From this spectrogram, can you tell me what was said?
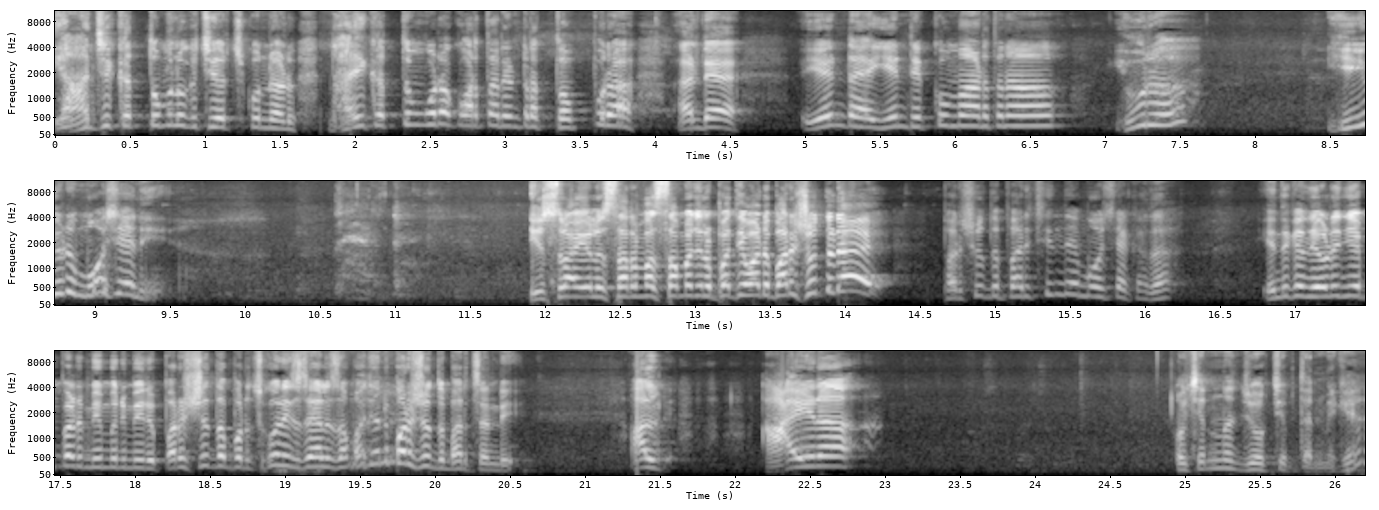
యాజకత్వంలోకి చేర్చుకున్నాడు. నాయకత్వం కూడా కొడతారేంట్రా? తప్పురా. అంటే ఏంట ఏంటి ఎక్కువ మాడుతున్నా ఎవరు? ఈయుడు మోసేని. ఇస్రాయేల్ సర్వ సమాజంలో ప్రతివాడు పరిశుద్ధుడే! పరిశుద్ధ పరిచిందే మోసే కదా. ఎందుకని దేవుడు ఏం చెప్పాడు? మిమ్మల్ని మీరు పరిశుద్ధపరచుకొని ఇస్రాయేల్ సమాజాన్ని పరిశుద్ధపరచండి. వాళ్ళు ఆయన ఒక చిన్న జోక్ చెప్తాను మీకే.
